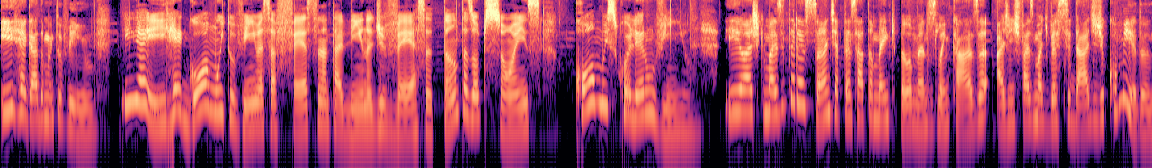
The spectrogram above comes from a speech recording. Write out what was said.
e regado muito vinho. E aí, regou muito vinho essa festa natalina diversa, tantas opções. Como escolher um vinho? E eu acho que o mais interessante é pensar também que, pelo menos lá em casa, a gente faz uma diversidade de comida.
